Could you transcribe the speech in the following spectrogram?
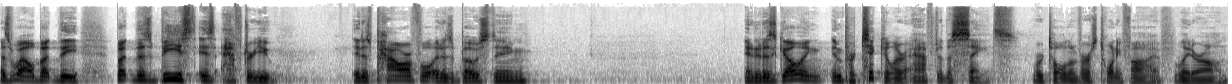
as well. But, the, but this beast is after you. It is powerful, it is boasting, and it is going in particular after the saints, we're told in verse 25 later on.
